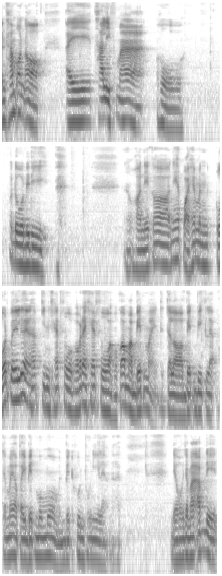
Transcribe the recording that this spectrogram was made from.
มันทำออนออก ไอ้ทาริฟมา โห ก็โดนไปดี พอนี้ก็เนี่ยปล่อยให้มันโกรธไปเรื่อยๆนะครับ กินแคทโฟพอไม่ได้แคทโฟผมก็มาเบสใหม่ จะรอเบสวิกแล้ว จะไม่เอาไปเบสมั่วๆเหมือนเบสหุ้นพวกนี้แล้วนะครับ เดี๋ยวผมจะมาอัปเดต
